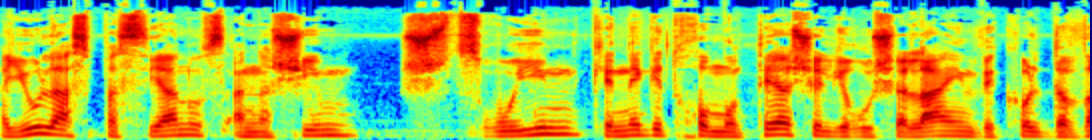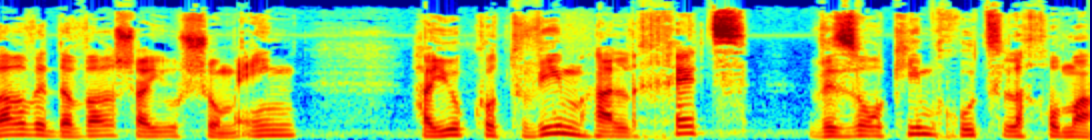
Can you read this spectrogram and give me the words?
היו לאספסיאנוס אנשים שרויים כנגד חומותיה של ירושלים, וכל דבר ודבר שהיו שומעים, היו כותבים על חץ וזורקים חוץ לחומה.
